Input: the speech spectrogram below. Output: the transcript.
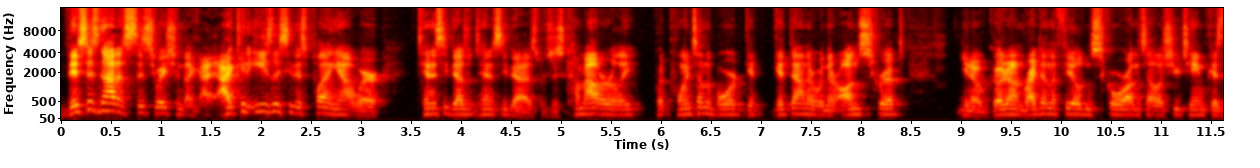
this is not a situation like I, I could easily see this playing out where Tennessee does what Tennessee does, which is come out early, put points on the board, get get down there when they're on script, you know, go down right down the field and score on this LSU team because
